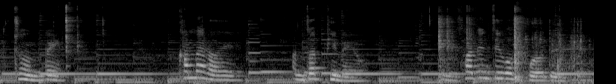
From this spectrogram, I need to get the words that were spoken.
붙였는데 카메라에 안 잡히네요. 이 사진 찍어서 보여드릴게요.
